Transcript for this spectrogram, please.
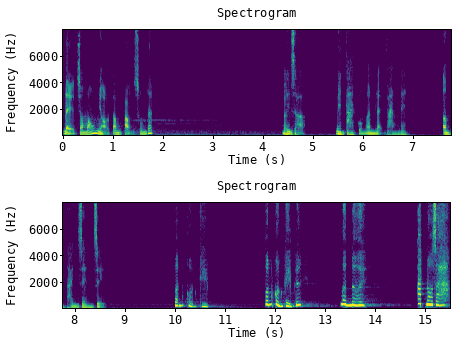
để cho máu nhỏ tong tỏng xuống đất. Bấy giờ, bên tai của ngân lại vang lên. Âm thanh rên rỉ. Vẫn còn kịp. Vẫn còn kịp đấy. Ngân ơi! Cắt nó ra!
